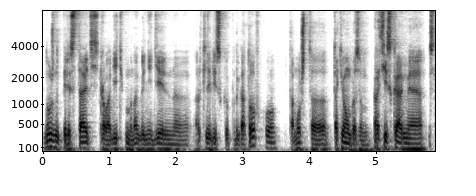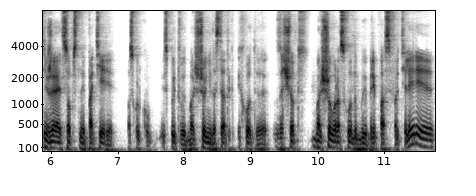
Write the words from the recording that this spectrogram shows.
нужно перестать проводить многонедельную артиллерийскую подготовку, потому что таким образом российская армия снижает собственные потери, поскольку испытывает большой недостаток пехоты за счет большого расхода боеприпасов артиллерии,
